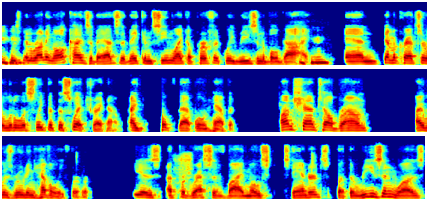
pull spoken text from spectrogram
mm-hmm. who's been running all kinds of ads that make him seem like a perfectly reasonable guy. Mm-hmm. And Democrats are a little asleep at the switch right now. I hope that won't happen. On Shontel Brown, I was rooting heavily for her is a progressive by most standards, but the reason was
